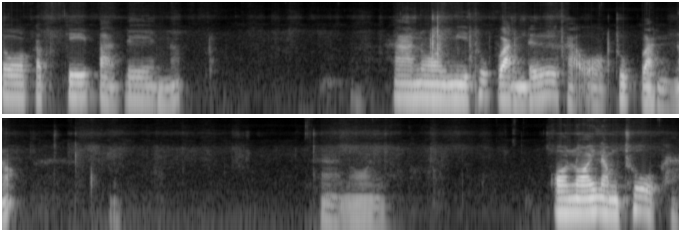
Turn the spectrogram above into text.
ต่อกับเจ๊ปากแดงเนาะฮานอยมีทุกวันเด้อค่ะ ออกทุกวันเนาะฮานอย ออน้อยนำโชคค่ะ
